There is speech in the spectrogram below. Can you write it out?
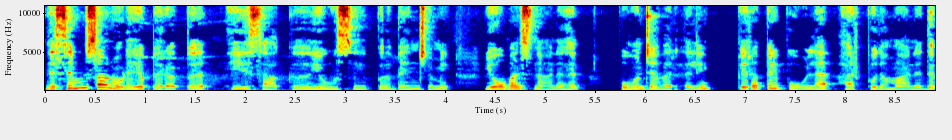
இந்த சிம்சோனுடைய பிறப்பு ஈசாக்கு யோசேப்பு பெஞ்சமின் யோவாஸ் ஸ்நானகன் போன்றவர்களின் பிறப்பை போல அற்புதமானது.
